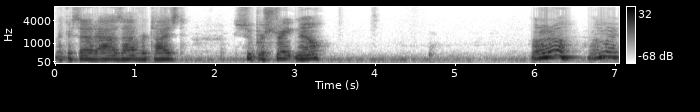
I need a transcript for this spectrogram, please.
Like I said, as advertised super straight now. I don't know. I might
